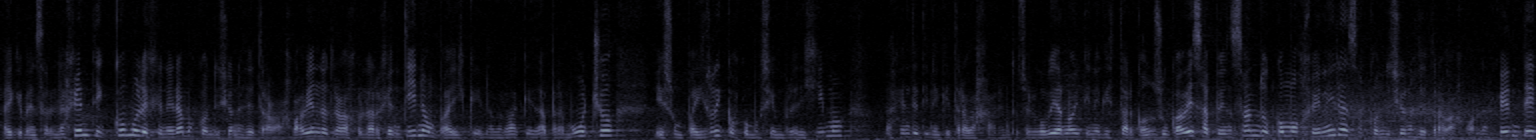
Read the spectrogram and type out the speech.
hay que pensar en la gente y cómo le generamos condiciones de trabajo. Habiendo trabajo en la Argentina, un país que la verdad que da para mucho, y es un país rico, como siempre dijimos, la gente tiene que trabajar. Entonces el gobierno hoy tiene que estar con su cabeza pensando cómo genera esas condiciones de trabajo. La gente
